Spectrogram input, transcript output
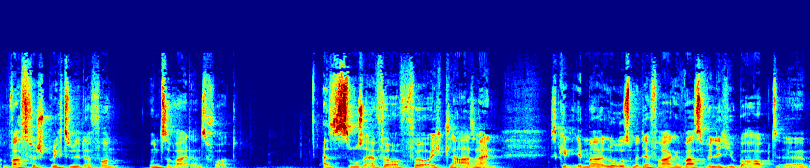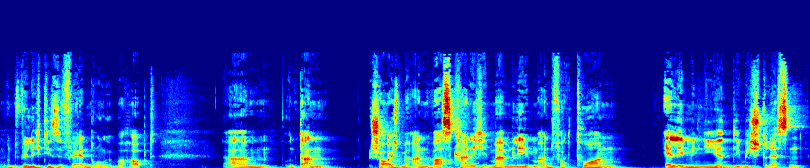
Was versprichst du dir davon? Und so weiter und so fort. Also es muss einfach für euch klar sein. Es geht immer los mit der Frage, was will ich überhaupt äh, und will ich diese Veränderung überhaupt? Ähm, und dann schaue ich mir an, was kann ich in meinem Leben an Faktoren eliminieren, die mich stressen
